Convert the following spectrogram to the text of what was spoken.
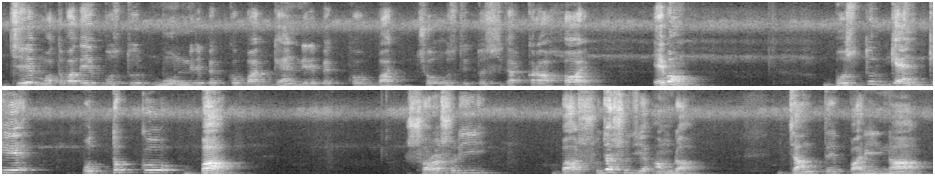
যে মতবাদে বস্তুর মন নিরপেক্ষ বা জ্ঞান নিরপেক্ষ বাহ্য অস্তিত্ব স্বীকার করা হয় এবং বস্তুর জ্ঞানকে প্রত্যক্ষ বা সরাসরি বা সোজাসুজি আমরা জানতে পারি না।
